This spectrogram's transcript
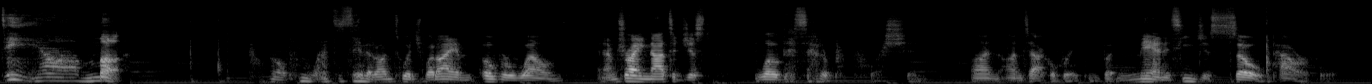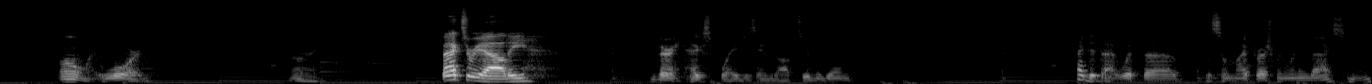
Damn. I don't know if I'm allowed to say that on Twitch, but I am overwhelmed. And I'm trying not to just blow this out of proportion on, on tackle breaking. But man, is he just so powerful. Oh my lord. All right. Back to reality. Very next play, just hand it off to him again. I did that with uh, with some of my freshman running backs. You know,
